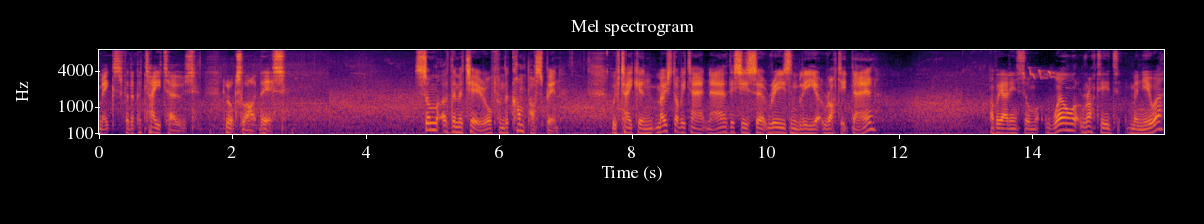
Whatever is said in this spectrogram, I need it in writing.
mix for the potatoes looks like this. Some of the material from the compost bin. We've taken most of it out now. This is uh, reasonably rotted down. I'll be adding some well rotted manure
